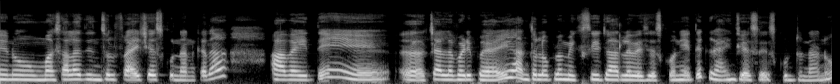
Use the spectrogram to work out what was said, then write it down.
నేను మసాలా దినుసులు ఫ్రై చేసుకున్నాను కదా అవి అయితే చల్లబడిపోయాయి. అంత లోపల మిక్సీ జార్లో వేసేసుకొని అయితే గ్రైండ్ చేసేసుకుంటున్నాను.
